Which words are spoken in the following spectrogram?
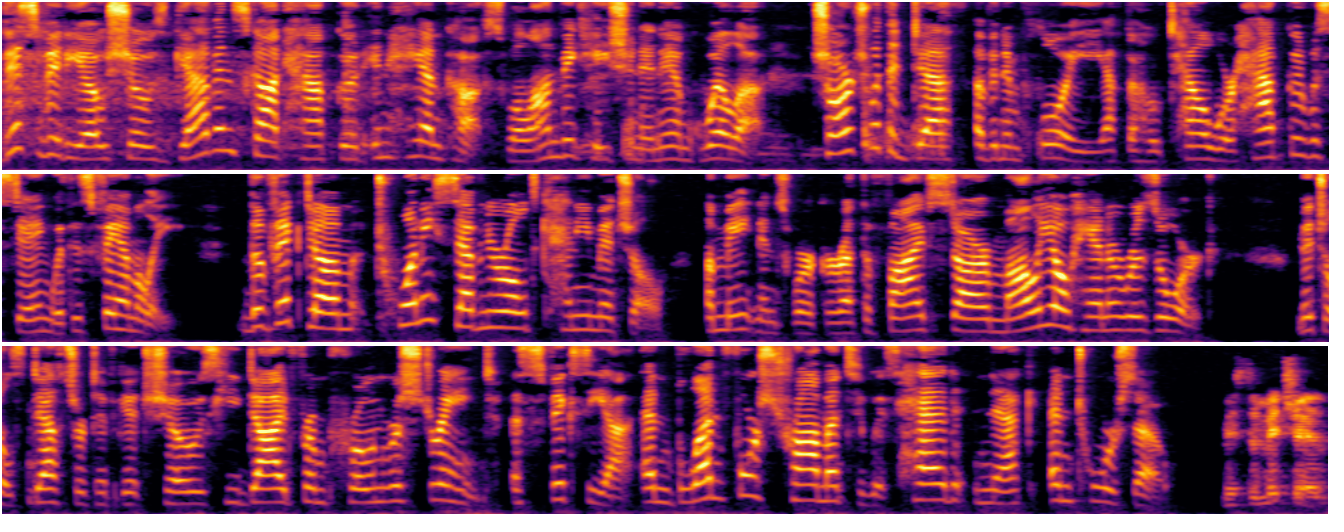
This video shows Gavin Scott Hapgood in handcuffs while on vacation in Anguilla, charged with the death of an employee at the hotel where Hapgood was staying with his family. The victim, 27 year old Kenny Mitchell, a maintenance worker at the five star Malliouhana Resort. Mitchell's death certificate shows he died from prone restraint, asphyxia, and blunt force trauma to his head, neck, and torso. Mr. Mitchell,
